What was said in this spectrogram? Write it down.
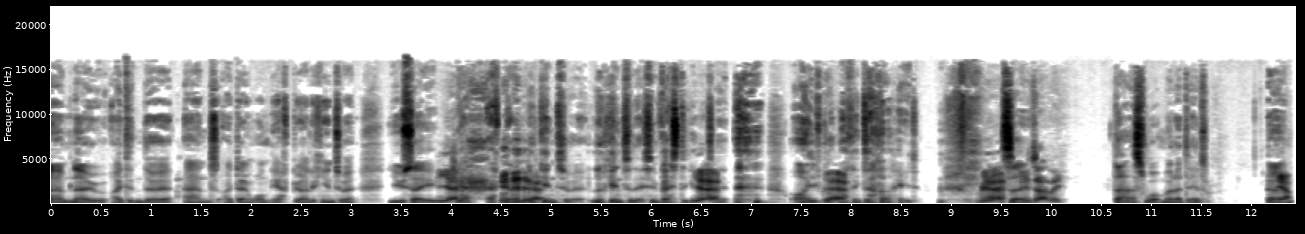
Um, no, I didn't do it, and I don't want the FBI looking into it. You say, Yeah. yeah, FBI, Yeah. look into it. Look into this. Investigate Yeah. it. I've got Yeah. nothing to hide. Yeah. So- exactly. That's what Mueller did. Um, Yeah.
